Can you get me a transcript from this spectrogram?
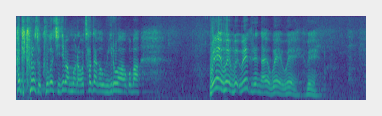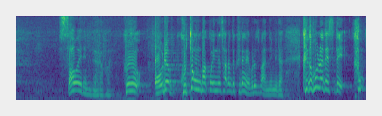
하여튼 그래서 그거 지지방문하고 찾아가고 위로하고 막 왜, 왜, 왜, 왜 그랬나요? 왜, 왜, 왜? 싸워야 됩니다, 여러분. 그 어렵 고통받고 있는 사람들 그냥 내버려두면 안 됩니다. 그도 홀로 됐을 때 함,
